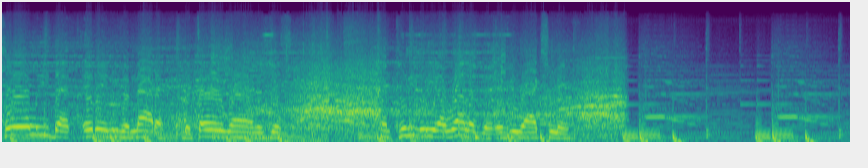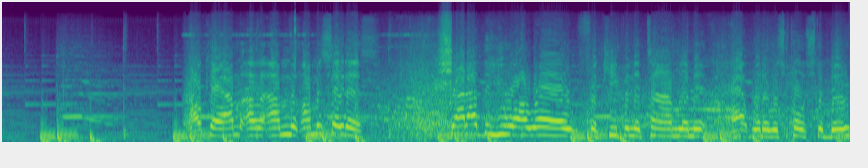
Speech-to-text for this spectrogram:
clearly that it didn't even matter. The third round was just completely irrelevant, if you ask me. Okay, I'm, I'm, I'm gonna say this. Shout out to URL for keeping the time limit at what it was supposed to be.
